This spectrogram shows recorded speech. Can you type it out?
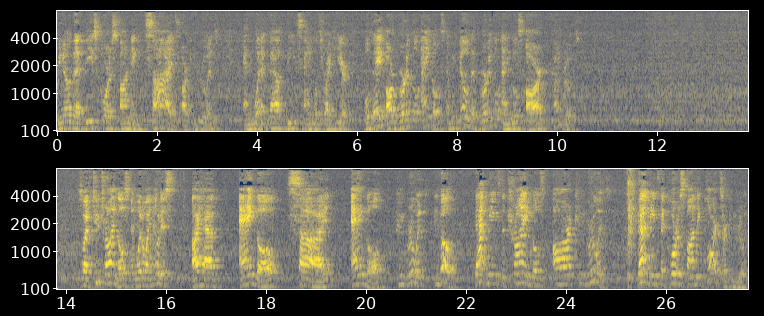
We know that these corresponding sides are congruent. And what about these angles right here? Well, they are vertical angles, and we know that vertical angles are congruent. So I have two triangles, and what do I notice? I have angle, side, angle, congruent in both. That means the triangles are congruent. That means that corresponding parts are congruent.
